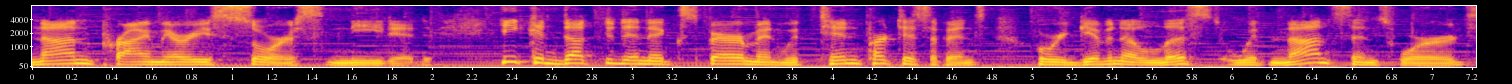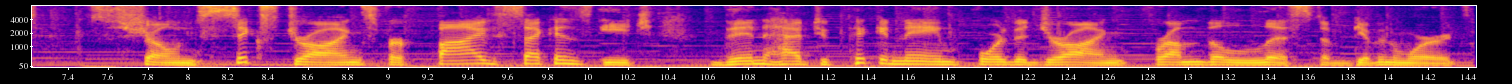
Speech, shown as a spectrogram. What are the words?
Non Primary Source Needed. He conducted an experiment with 10 participants who were given a list with nonsense words, shown six drawings for five seconds each, then had to pick a name for the drawing from the list of given words.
